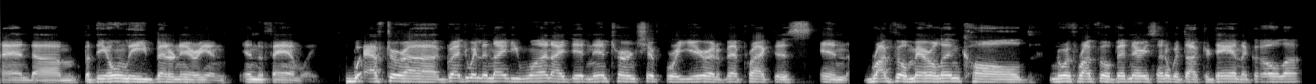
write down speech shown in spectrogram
and um, but the only veterinarian in the family. After uh, graduating in '91, I did an internship for a year at a vet practice in Rockville, Maryland, called North Rockville Veterinary Center with Dr. Dan Nagola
